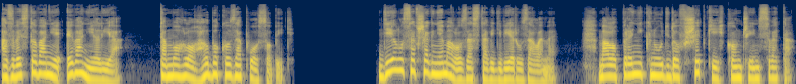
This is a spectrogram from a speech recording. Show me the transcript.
a zvestovanie Evanielia tam mohlo hlboko zapôsobiť. Dielo sa však nemalo zastaviť v Jeruzaleme. Malo preniknúť do všetkých končín sveta.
